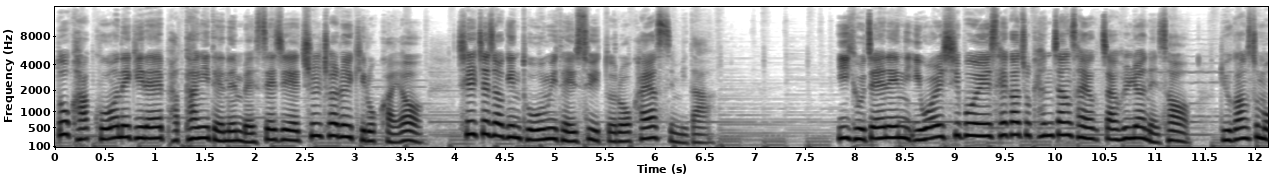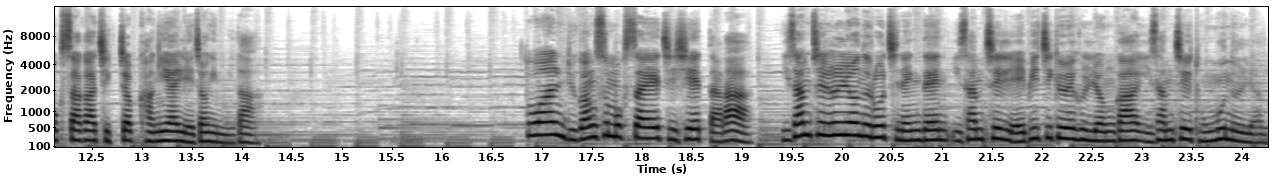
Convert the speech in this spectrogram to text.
또 각 구원의 길의 바탕이 되는 메시지의 출처를 기록하여 실제적인 도움이 될 수 있도록 하였습니다. 이 교재는 2월 15일 새가족 현장 사역자 훈련에서 류광수 목사가 직접 강의할 예정입니다. 또한 류광수 목사의 지시에 따라 237 훈련으로 진행된 237 예비지교회 훈련과 237 동문 훈련,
